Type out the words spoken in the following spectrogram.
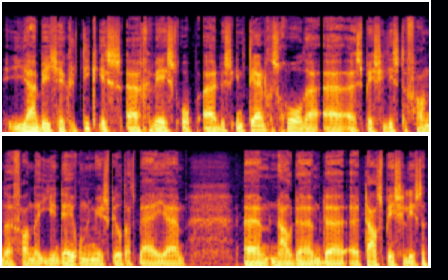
ja, een beetje kritiek is geweest op dus intern geschoolde specialisten van de, van de IND. Onder meer speelt dat bij ehm, Um, nou, de, de uh, taalspecialisten.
